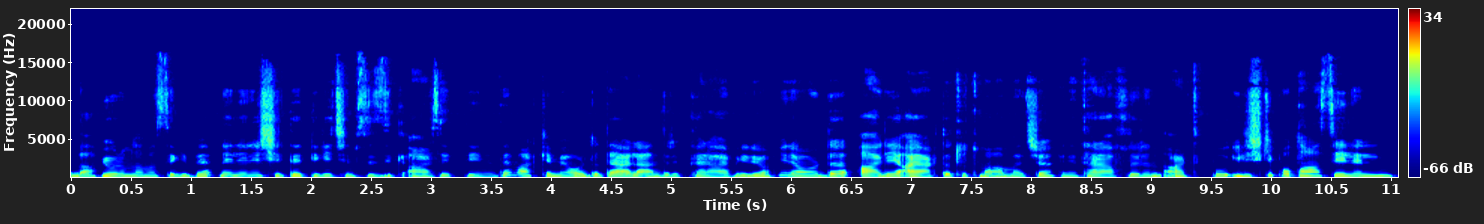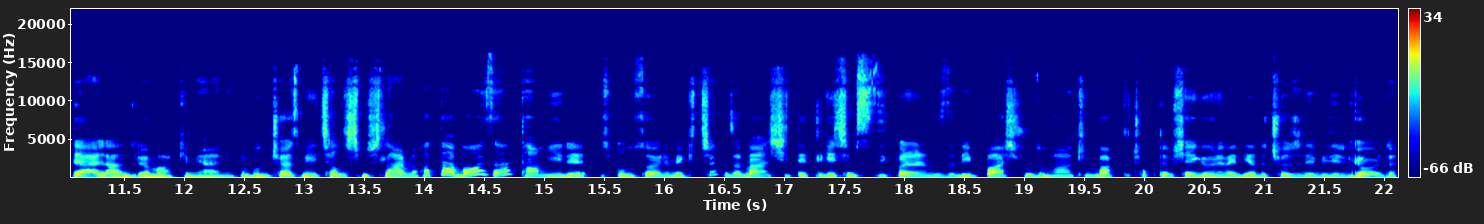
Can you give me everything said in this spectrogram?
konularında yorumlaması gibi nelerin şiddetli geçimsizlik arz ettiğini de mahkeme orada değerlendirip karar veriyor. Yine orada aileyi ayakta tutma amacı. Hani tarafların artık bu ilişki potansiyellerini değerlendiriyor mahkeme. Yani bunu çözmeye çalışmışlar mı? Hatta bazen tam yeri bunu söylemek için mesela ben şiddetli geçimsizlik var aramızda deyip başvurdum. Hakim baktı çok da bir şey göremedi ya da çözülebilir gördü.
